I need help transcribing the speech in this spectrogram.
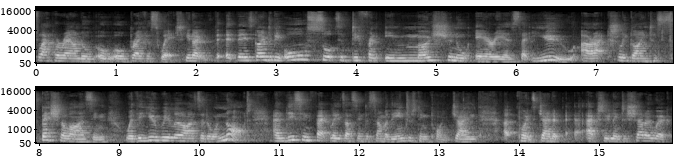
flap around or, or, or, break a sweat. You know, th- there's going to be all sorts of different emotional areas that you are actually going to specialise in, whether you realise it or not. And this, in fact, leads us into some of the interesting point, Jane, uh, points Jane actually linked to shadow work.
